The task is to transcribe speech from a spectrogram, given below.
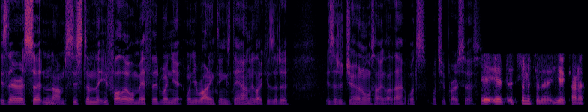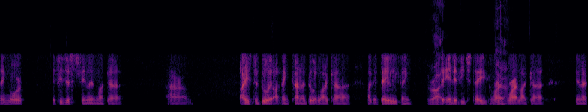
Is there a certain Mm. um, system that you follow or method when you when you're writing things down? Like, is it a is it a journal or something like that? What's what's your process? It, it, it's similar to that, yeah, kind of thing. Or if you're just feeling like a, um, I used to do it. I think kind of do it like a like a daily thing. At the end of each day, write Yeah. write like a, you know,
